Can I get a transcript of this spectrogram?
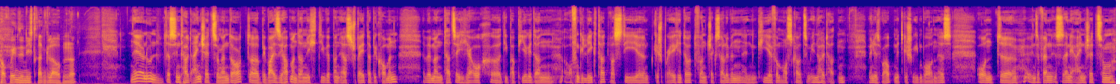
Auch wenn sie nicht dran glauben. Ne? Naja, nun, das sind halt Einschätzungen dort. Äh, Beweise hat man da nicht, die wird man erst später bekommen, wenn man tatsächlich auch äh, die Papiere dann offengelegt hat, was die äh, Gespräche dort von Jack Sullivan in Kiew und Moskau zum Inhalt hatten, wenn es überhaupt mitgeschrieben worden ist. Und insofern ist es eine Einschätzung,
